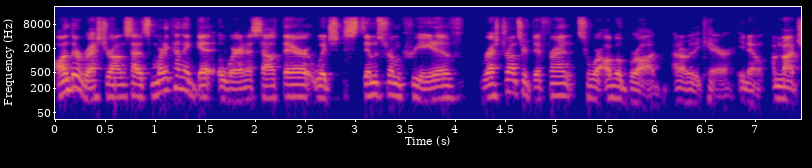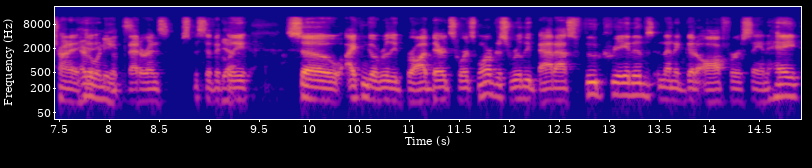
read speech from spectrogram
on the restaurant side, it's more to kind of get awareness out there, which stems from creative. Restaurants are different, so where I'll go broad. I don't really care. You know, I'm not trying to Everyone hit veterans specifically. Yeah. So I can go really broad there to where it's more of just really badass food creatives and then a good offer saying, hey,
